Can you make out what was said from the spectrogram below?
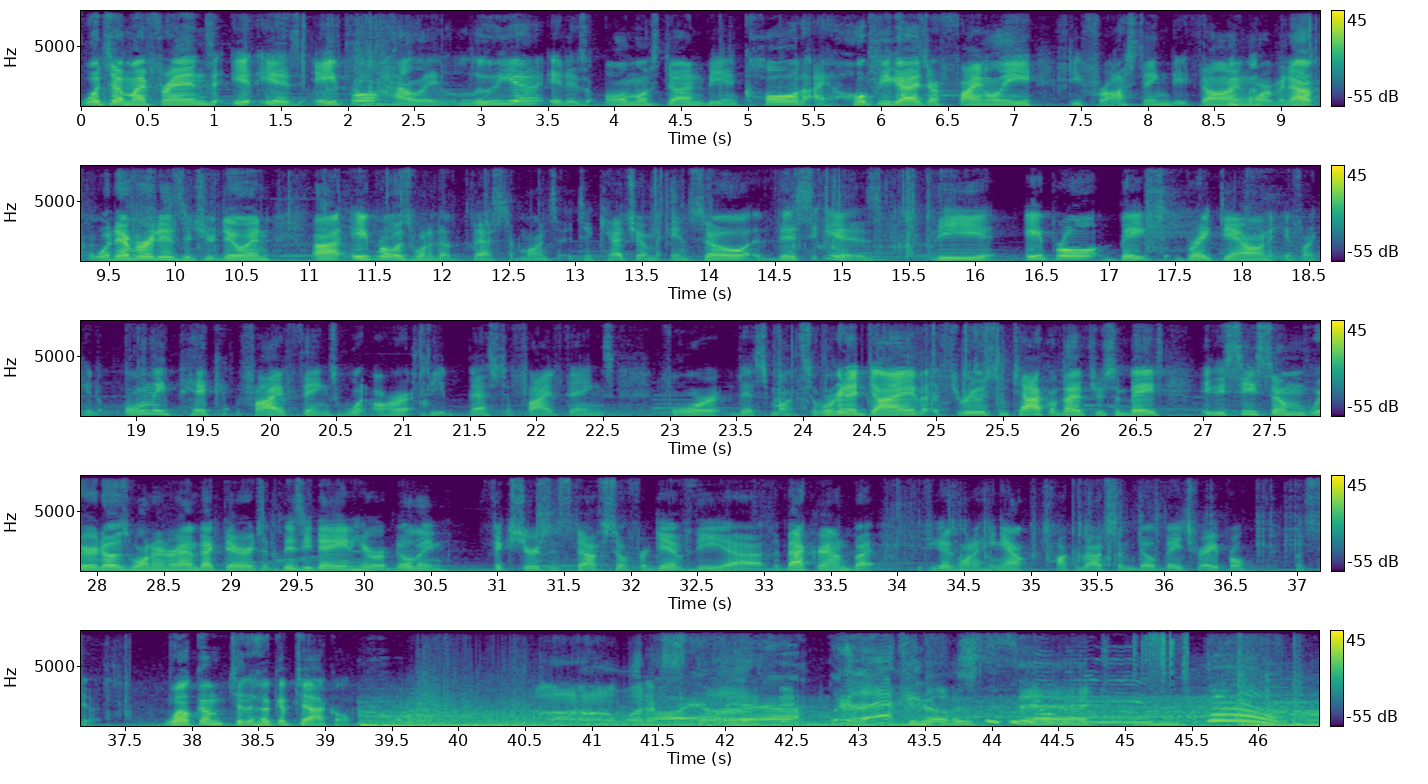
What's up, my friends? It is April. Hallelujah. It is almost done being cold. I hope you guys are finally defrosting, thawing, warming up, whatever it is that you're doing. Uh, April is one of the best months to catch them. And so this is the April baits breakdown. If I could only pick five things, what are the best five things for this month. So we're gonna dive through some tackle, dive through some baits. If you see some weirdos wandering around back there, it's a busy day in here. We're building fixtures and stuff, so forgive the, uh, the background. But if you guys wanna hang out, talk about some dope baits for April, let's do it. Welcome to the Hookup Tackle. Oh, what a oh, stud. Yeah. Look at that. That was sick.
